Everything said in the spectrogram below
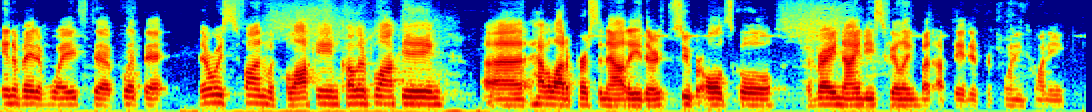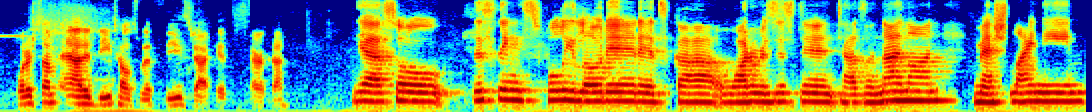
innovative ways to flip it. They're always fun with blocking, color blocking, uh, have a lot of personality. They're super old school. They're very 90s feeling, but updated for 2020. What are some added details with these jackets, Erica? Yeah, so this thing's fully loaded. It's got water resistant Taslan nylon, mesh lining.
